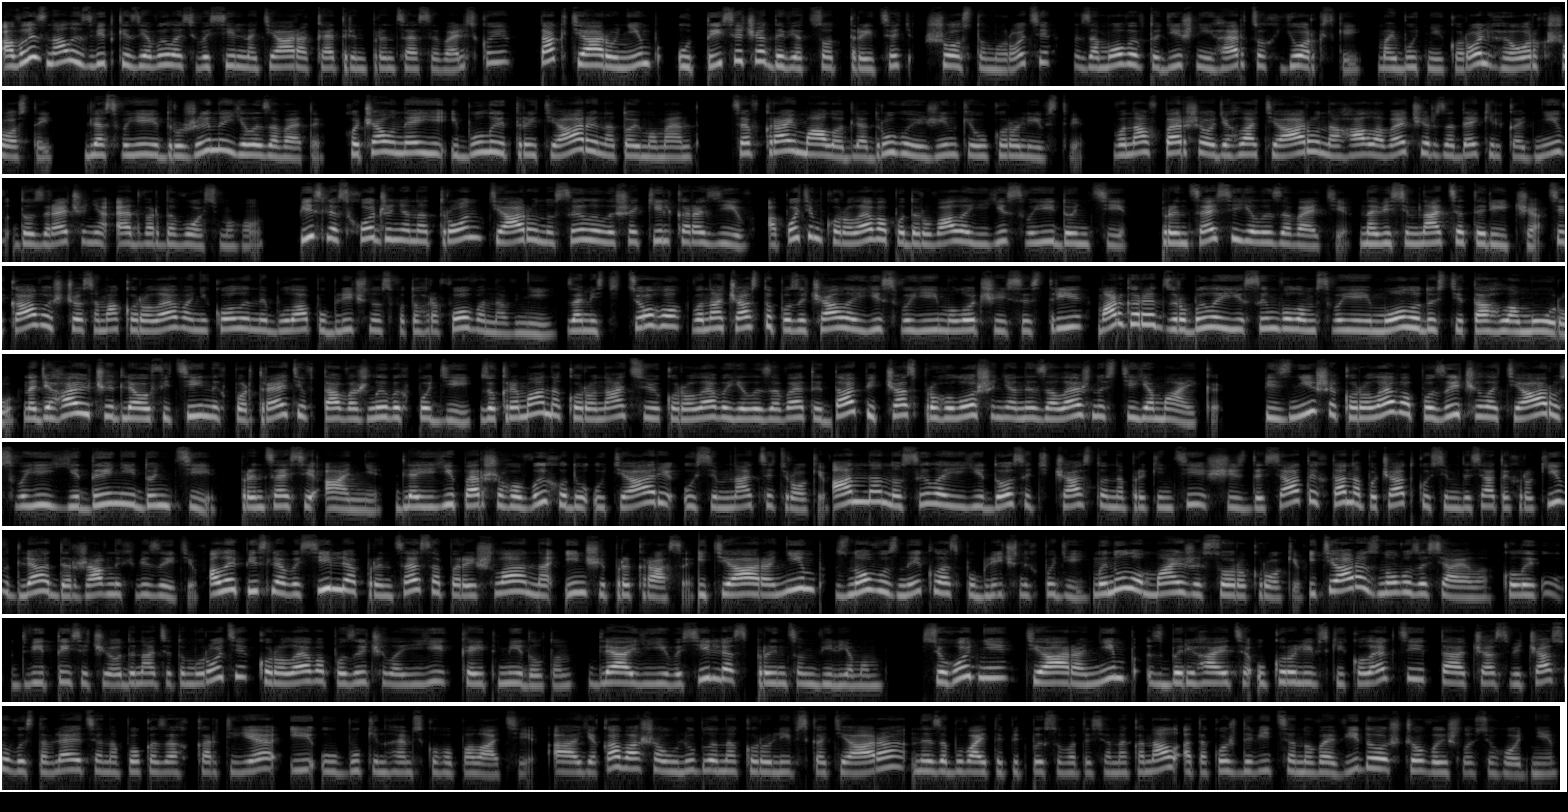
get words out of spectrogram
А ви знали, звідки з'явилась весільна тіара Кетрін принцеси Вельської? Так тіару Німб у 1936 році замовив тодішній герцог Йоркський, майбутній король Георг VI, для своєї дружини Єлизавети. Хоча у неї і були три тіари на той момент, це вкрай мало для другої жінки у королівстві. Вона вперше одягла тіару на гала-вечір за декілька днів до зречення Едварда VIII. Після сходження на трон тіару носили лише кілька разів, а потім королева подарувала її своїй доньці. Принцесі Єлизаветі на 18-річчя. Цікаво, що сама королева ніколи не була публічно сфотографована в ній. Замість цього вона часто позичала її своїй молодшій сестрі. Маргарет зробила її символом своєї молодості та гламуру, надягаючи для офіційних портретів та важливих подій, зокрема на коронацію королеви Єлизавети та під час проголошення незалежності Ямайки. Пізніше королева позичила тіару своїй єдиній доньці, принцесі Анні, для її першого виходу у тіарі у 17 років. Анна носила її досить часто наприкінці 60-х та на початку 70-х років для державних візитів. Але після весілля принцеса перейшла на інші прикраси, і тіара Німб знову зникла з публічних подій. Минуло майже 40 років, і тіара знову засяяла, коли у 2011 році королева позичила її Кейт Мідлтон для її весілля з принцем Вільямом. Сьогодні тіара Німб зберігається у королівській колекції та час від часу виставляється на показах Картіє і у Букінгемського палаці. А яка ваша улюблена королівська тіара? Не забувайте підписуватися на канал, а також дивіться нове відео, що вийшло сьогодні.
